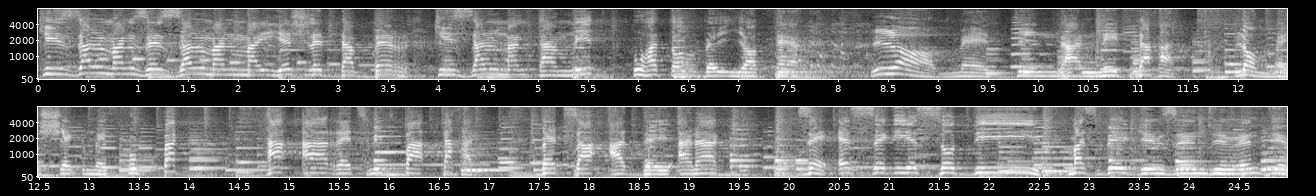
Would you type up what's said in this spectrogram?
כי זלמן זה זלמן, מה יש לדבר? כי זלמן תמיד הוא הטוב ביותר. לא מדינה נידחת, לא משק מפוקפק, הארץ מתפתחת בצעדי ענק. זה הישג יסודי, מספיק עם סנטימנטים.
